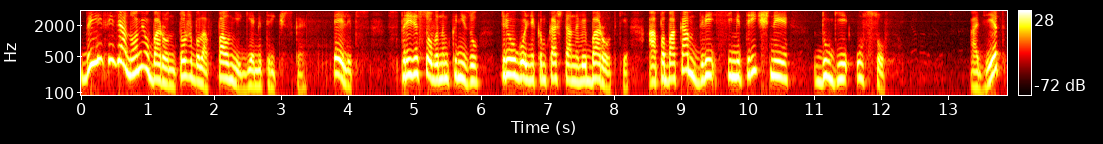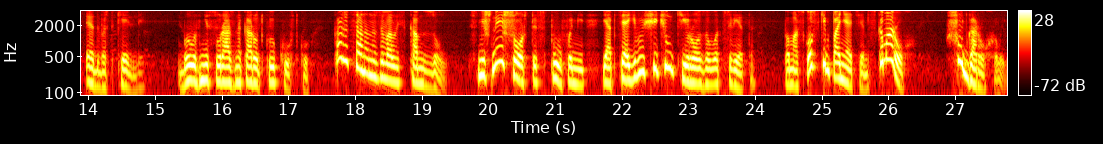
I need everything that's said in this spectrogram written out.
Да и физиономия у барона тоже была вполне геометрическая. Эллипс с пририсованным к низу треугольником каштановой бородки, а по бокам две симметричные дуги усов. Одет Эдвард Келли был в несуразно короткую куртку. Кажется, она называлась камзол. Смешные шорты с пуфами и обтягивающие чулки розового цвета. По московским понятиям скоморох, шут гороховый.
